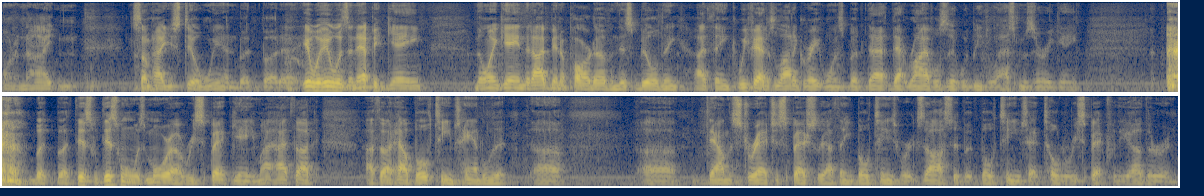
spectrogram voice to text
on a night, and somehow you still win. But but uh, it, it was an epic game. The only game that I've been a part of in this building, I think we've had a lot of great ones, but that, that rivals it would be the last Missouri game. but but this this one was more a respect game. I, I thought I thought how both teams handled it uh, uh, down the stretch, especially. I think both teams were exhausted, but both teams had total respect for the other. And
